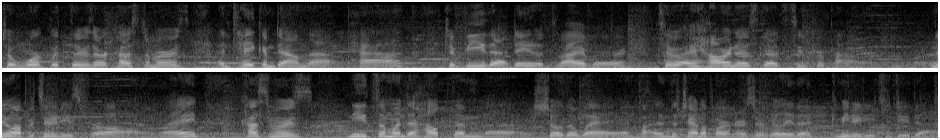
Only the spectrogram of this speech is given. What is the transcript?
to work with their, their customers and take them down that path to be that data thriver, to harness that superpower. New opportunities for all, right? Customers need someone to help them uh, show the way, and, and the channel partners are really the community to do that.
